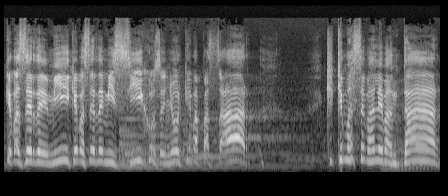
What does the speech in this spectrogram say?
¿qué va a ser de mí? ¿Qué va a ser de mis hijos, Señor? ¿Qué va a pasar? ¿Qué, más se va a levantar?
